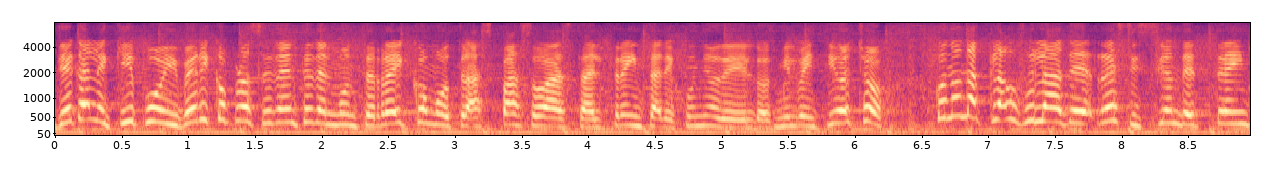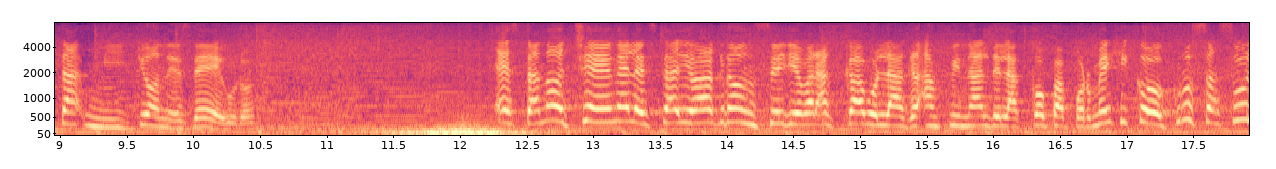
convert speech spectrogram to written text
Llega al equipo ibérico procedente del Monterrey como traspaso hasta el 30 de junio del 2028 con una cláusula de rescisión de 30 millones de euros. Esta noche en el Estadio Agron se llevará a cabo la gran final de la Copa por México. Cruz Azul,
